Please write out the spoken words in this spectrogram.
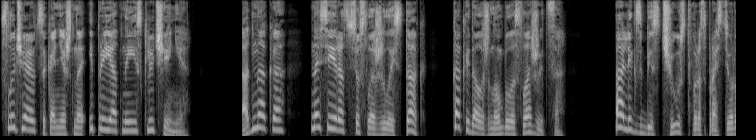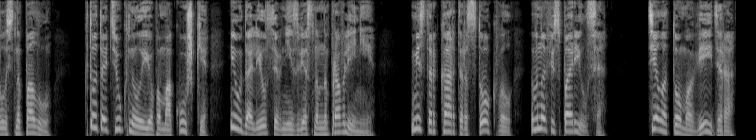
Случаются, конечно, и приятные исключения. Однако, на сей раз все сложилось так, как и должно было сложиться. Алекс без чувств распростерлась на полу. Кто-то тюкнул ее по макушке и удалился в неизвестном направлении. Мистер Картер Стоквелл вновь испарился. Тело Тома Вейдера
